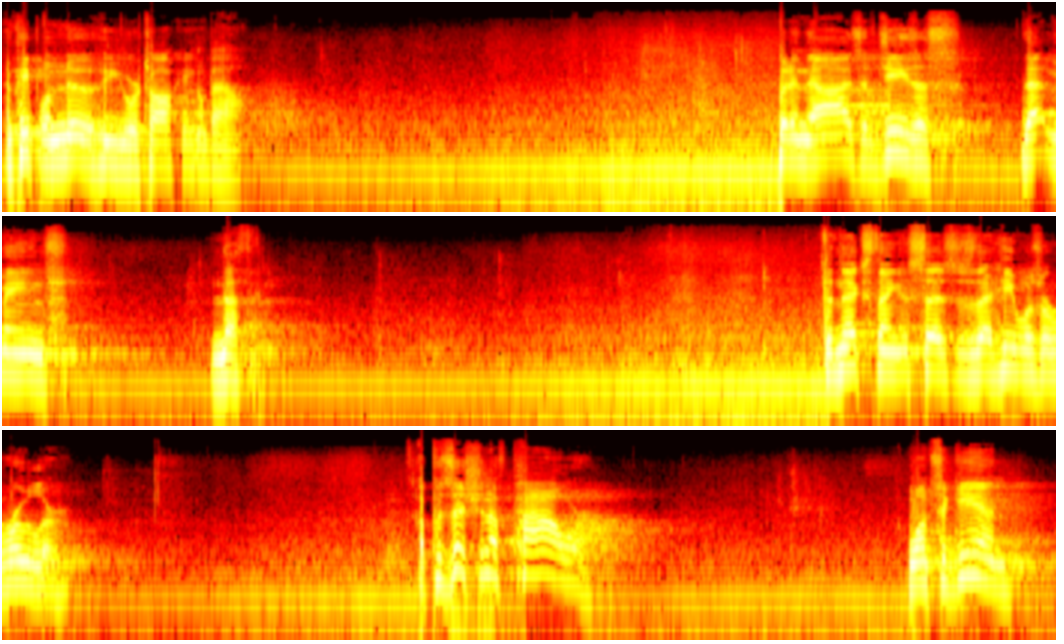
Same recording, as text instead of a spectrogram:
And people knew who you were talking about. But in the eyes of Jesus, that means nothing. The next thing it says is that he was a ruler, a position of power. Once again,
